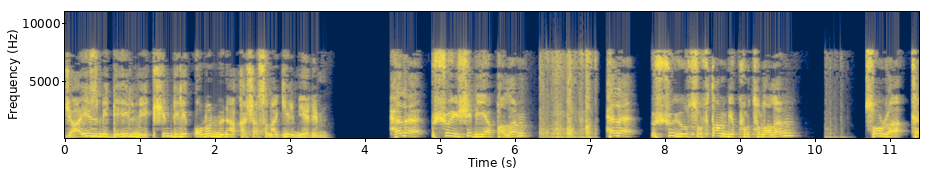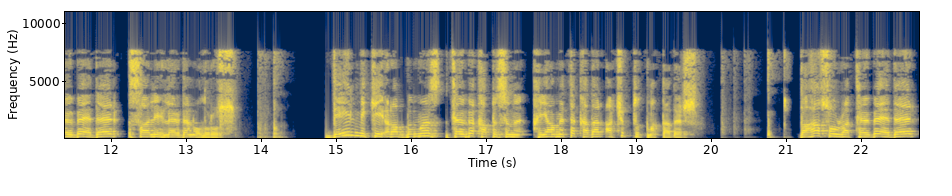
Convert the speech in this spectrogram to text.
Caiz mi, değil mi? Şimdilik onun münakaşasına girmeyelim. Hele şu işi bir yapalım. Hele şu Yusuf'tan bir kurtulalım. Sonra tevbe eder, salihlerden oluruz. Değil mi ki Rabbimiz tevbe kapısını kıyamete kadar açık tutmaktadır. Daha sonra tevbe eder,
